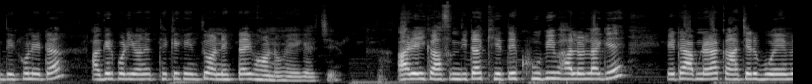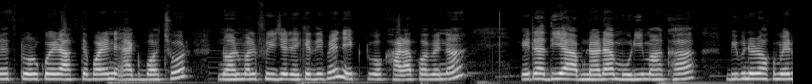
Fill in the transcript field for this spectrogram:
দেখুন এটা, আগের পরিমাণের থেকে কিন্তু অনেকটাই ঘন হয়ে গেছে। আর এই কাসুন্দিটা খেতে খুবই ভালো লাগে। এটা আপনারা কাঁচের বয়েমে স্টোর করে রাখতে পারেন এক বছর। নর্মাল ফ্রিজে রেখে দেবেন, একটুও খারাপ হবে না। এটা দিয়ে আপনারা মুড়ি মাখা, বিভিন্ন রকমের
